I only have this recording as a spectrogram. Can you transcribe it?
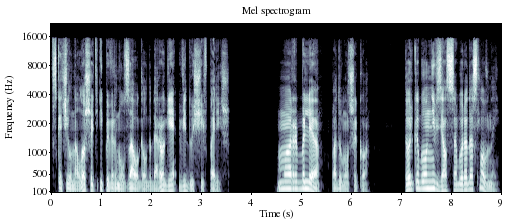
вскочил на лошадь и повернул за угол к дороге, ведущей в Париж. «Морблё», — подумал Шико. «Только бы он не взял с собой родословный.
